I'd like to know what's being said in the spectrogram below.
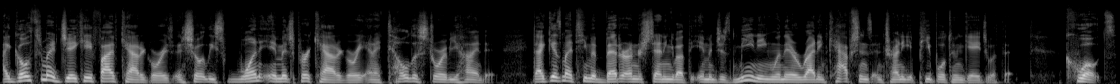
I go through my JK5 categories and show at least one image per category and I tell the story behind it. That gives my team a better understanding about the image's meaning when they are writing captions and trying to get people to engage with it. Quotes.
